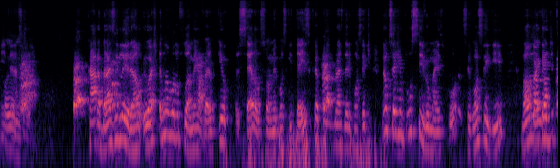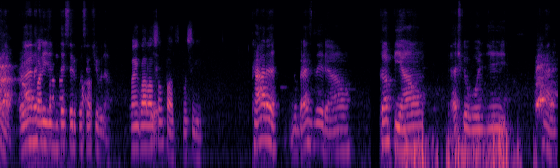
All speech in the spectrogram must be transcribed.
Internacional. Cara, Brasileirão, eu acho que eu não vou no Flamengo, velho, porque, sei lá, o Flamengo conseguir três campeonatos brasileiros consecutivos. Não que seja impossível, mas, pô, você conseguir. Mas eu não acredito, não. Eu não acredito no terceiro consecutivo, não. Vai igualar o São Paulo, se conseguir. Cara, no Brasileirão, campeão, acho que eu vou de. Cara.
